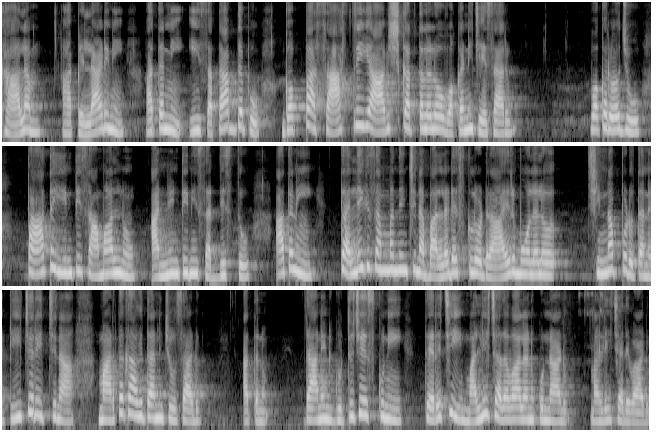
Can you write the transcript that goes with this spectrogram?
కాలం ఆ పిల్లాడిని అతన్ని ఈ శతాబ్దపు గొప్ప శాస్త్రీయ ఆవిష్కర్తలలో ఒకరిని చేశారు. ఒకరోజు పాత ఇంటి సామాన్లను అన్నింటినీ సర్దిస్తూ అతని తల్లికి సంబంధించిన బల్ల డెస్క్లో డ్రాయర్ మూలలో చిన్నప్పుడు తన టీచర్ ఇచ్చిన మడత కాగితాన్ని చూశాడు. అతను దానిని గుర్తు చేసుకుని తెరిచి మళ్ళీ చదవాలనుకున్నాడు. మళ్ళీ చదివాడు.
